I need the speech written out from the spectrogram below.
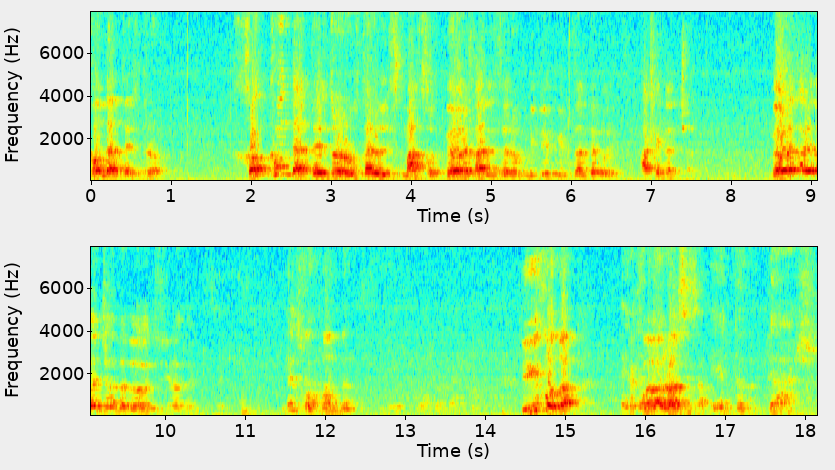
კონდათ ეს დრო? ხო კონდათ ეს დრო რუსთავის მახსოვ მეორე ხარისზე რომ მიდი გიბრძანდებოდი აქედან ჩანდა. მეორე ხარიდან ჩანდა და ჩინაძე ეს ხო კონდა იყო და Какая это, разница? Это даже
